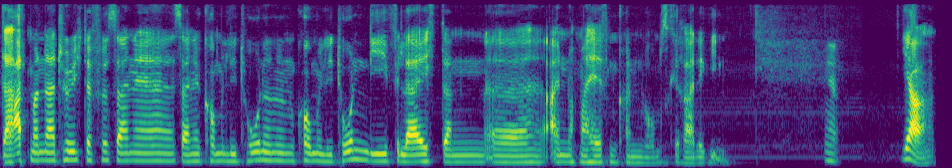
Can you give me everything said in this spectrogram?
Da hat man natürlich dafür seine, seine Kommilitoninnen und Kommilitonen, die vielleicht dann äh, einem nochmal helfen können, worum es gerade ging. Ja. Ja,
